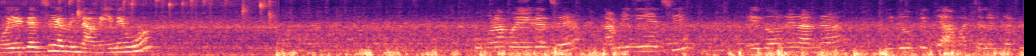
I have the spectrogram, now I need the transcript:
হয়ে গেছে, আমি নামিয়ে নেব। কোমরা হয়ে গেছে, নামিয়ে নিয়েছি। এই ধরনের রান্না ভিডিও পেতে আমার চ্যানেলটাকে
